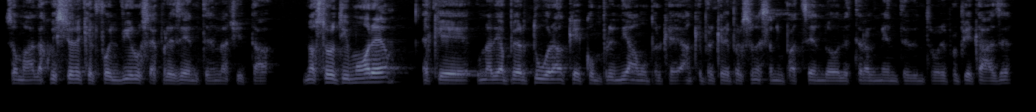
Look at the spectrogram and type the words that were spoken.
insomma la questione è che il virus è presente nella città. Il nostro timore è che una riapertura che comprendiamo perché, anche perché le persone stanno impazzendo letteralmente dentro le proprie case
